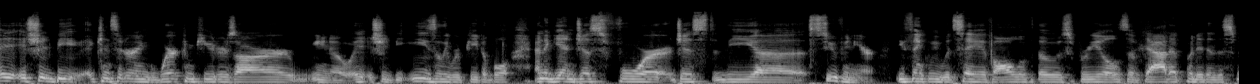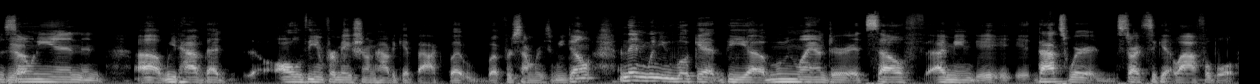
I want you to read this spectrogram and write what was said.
it, it should be considering where computers are. You know, it should be easily repeatable. And again, just for just the uh, souvenir, you think we would save all of those reels of data, put it in the Smithsonian, and uh, we'd have that all of the information on how to get back, but but for some reason we don't. And then when you look at the uh, moonlander itself, I mean, it, it, that's where it starts to get laughable.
